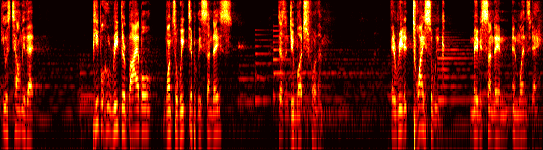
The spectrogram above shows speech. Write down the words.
He was telling me that people who read their Bible once a week, typically Sundays, doesn't do much for them. They read it twice a week, maybe Sunday and, and Wednesday.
